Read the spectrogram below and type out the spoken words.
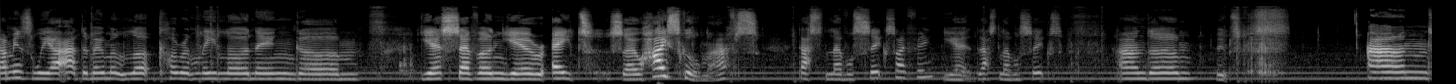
That means we are at the moment le- currently learning. Um, year 7, year 8. So high school maths. That's level 6, I think. Yeah, that's level 6. And, um, oops. And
